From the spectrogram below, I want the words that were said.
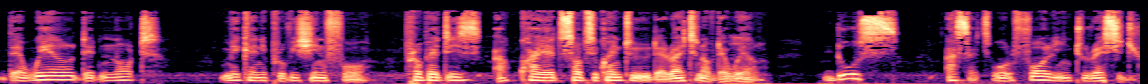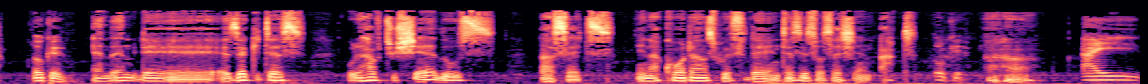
the will did not make any provision for properties acquired subsequent to the writing of the will, those assets will fall into residue. okay. And then the executors will have to share those assets in accordance with the Intestate Succession Act. Okay. Uh-huh. I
